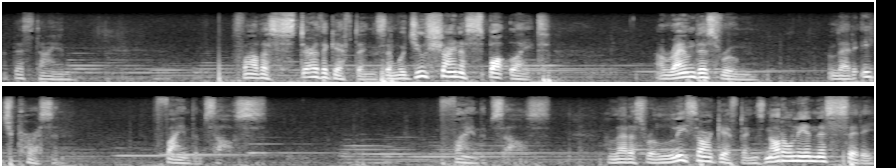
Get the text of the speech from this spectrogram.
at this time. Father, stir the giftings, and would you shine a spotlight around this room and let each person find themselves. Find themselves. And let us release our giftings, not only in this city,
